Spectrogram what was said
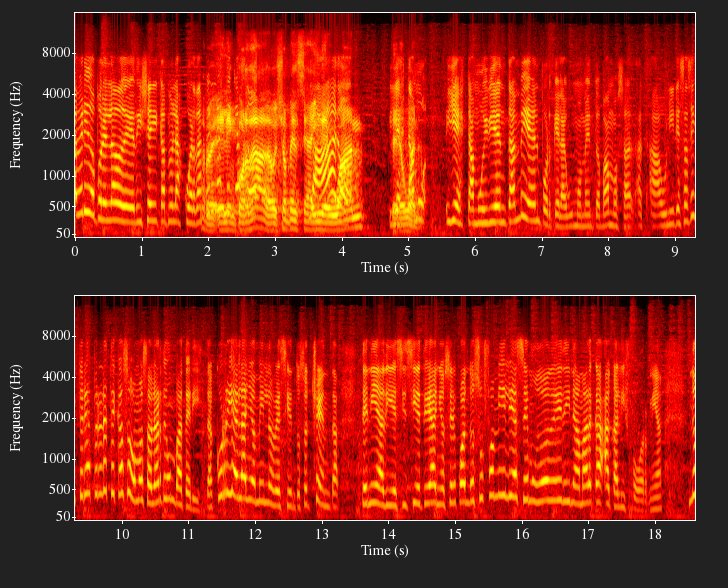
haber- ido por el lado de DJ y cambió las cuerdas. Pero el este caso- encordado, yo pensé ahí de. One, y, pero está bueno. mu- y está muy bien también, porque en algún momento vamos a, unir esas historias, pero en este caso vamos a hablar de un baterista. Corría el año 1980, tenía 17 años él cuando su familia se mudó de Dinamarca a California. No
